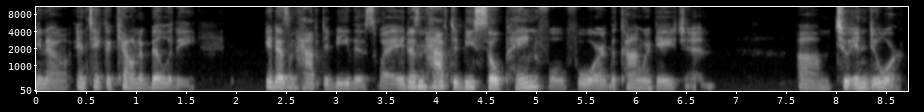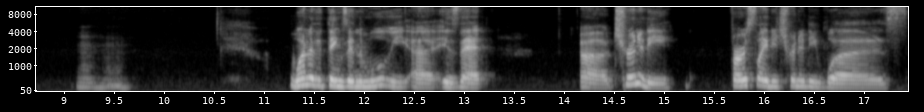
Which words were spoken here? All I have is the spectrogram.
you know, and take accountability, it doesn't have to be this way. It doesn't have to be so painful for the congregation um, to endure. Mhm. One of the things in the movie uh, is that uh, Trinity, First Lady Trinity, was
